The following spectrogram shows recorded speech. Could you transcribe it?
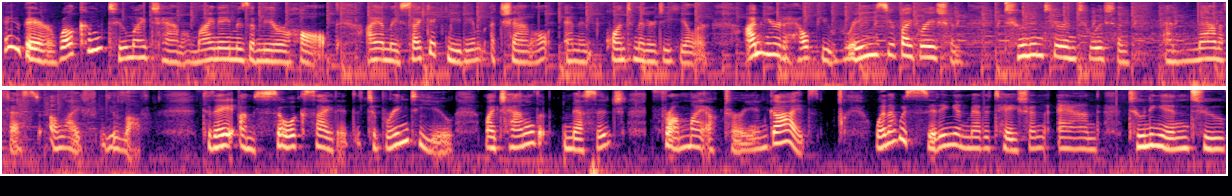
Hey there, welcome to my channel. My name is Amira Hall. I am a psychic medium, a channel, and a quantum energy healer. I'm here to help you raise your vibration, tune into your intuition, and manifest a life you love. Today, I'm so excited to bring to you my channeled message from my Arcturian guides when I was sitting in meditation and tuning in to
